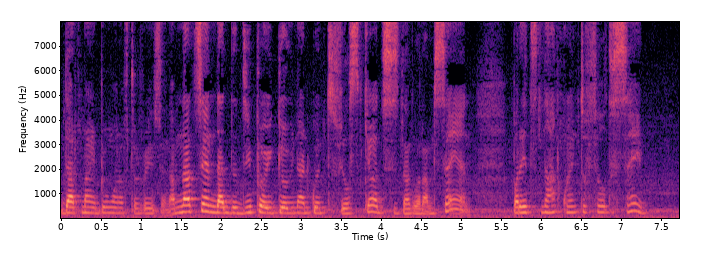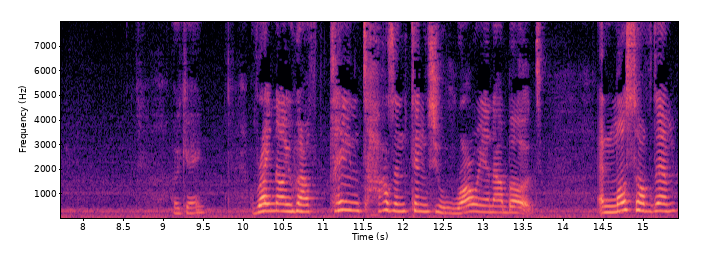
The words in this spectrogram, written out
That might be one of the reasons. I'm not saying that the deeper you go, you're not going to feel scared. This is not what I'm saying. But it's not going to feel the same. Okay? Right now, you have 10,000 things you're worrying about. And most of them,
